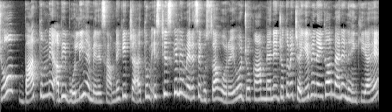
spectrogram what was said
जो बात तुमने अभी बोली है मेरे सामने कि तुम इस चीज़ के लिए मेरे से गुस्सा हो रहे हो, जो काम मैंने, जो तुम्हें चाहिए भी नहीं था और मैंने नहीं किया है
